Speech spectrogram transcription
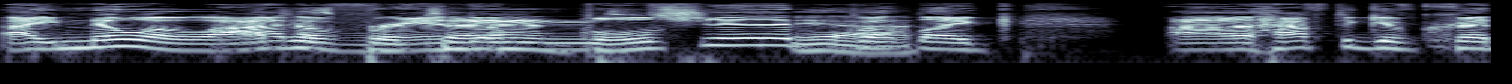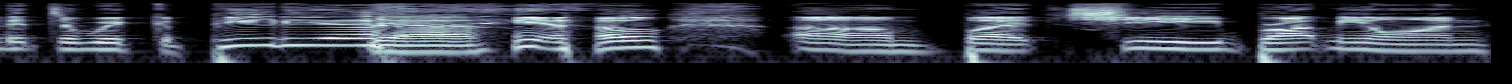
I know a lot of random bullshit, Yeah. but like I have to give credit to Wikipedia. Yeah. you know. Um, but she brought me on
